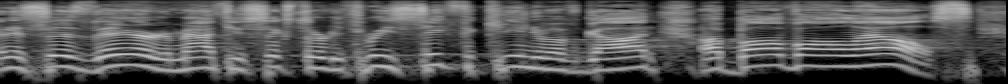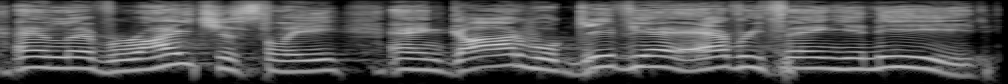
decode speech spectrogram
And it says there in Matthew 6 33, seek the kingdom of God above all else and live righteously, and God will give you everything you need.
